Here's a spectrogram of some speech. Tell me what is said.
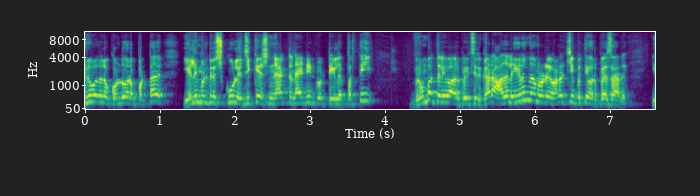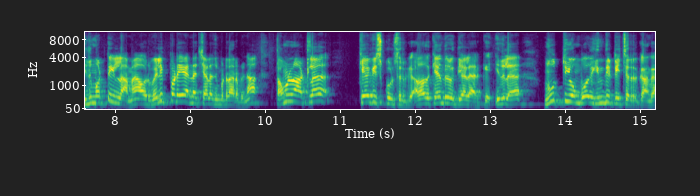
இருபதுல கொண்டு வரப்பட்ட elementary school education act nineteen டுவெண்ட்டியில பத்தி ரொம்ப தெளிவாக அவர் பேசியிருக்காரு. அதில் இருந்து நம்மளுடைய வளர்ச்சியை பற்றி அவர் பேசுறாரு. இது மட்டும் இல்லாமல் அவர் வெளிப்படையாக என்ன சேலஞ்ச் பண்ணுறாரு அப்படின்னா தமிழ்நாட்டில் கேவி ஸ்கூல்ஸ் இருக்கு. அதாவது கேந்திர வித்யாலயா இருக்கு. இதுல நூத்தி ஒன்பது ஹிந்தி டீச்சர் இருக்காங்க.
